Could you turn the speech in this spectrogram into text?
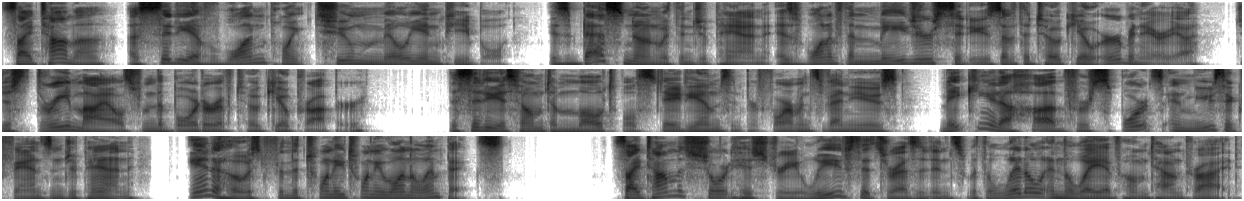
Saitama, a city of 1.2 million people, is best known within Japan as one of the major cities of the Tokyo urban area, just three miles from the border of Tokyo proper. The city is home to multiple stadiums and performance venues, making it a hub for sports and music fans in Japan and a host for the 2021 Olympics. Saitama's short history leaves its residents with little in the way of hometown pride.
